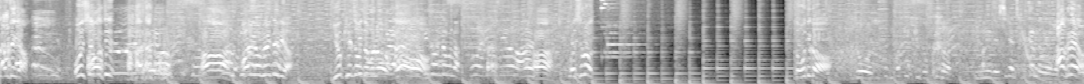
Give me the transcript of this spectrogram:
깜짝이야. 어 세븐틴 아, 아유 웬일이야 유키스 언더 블로 어, 어. 아, 어 승원 너 어디가? 있는데 시간 잠깐 남아가지고. 아 그래요.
